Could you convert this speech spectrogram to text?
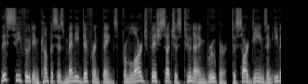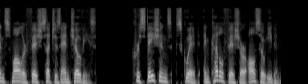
This seafood encompasses many different things, from large fish such as tuna and grouper, to sardines and even smaller fish such as anchovies. Crustaceans, squid, and cuttlefish are also eaten.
